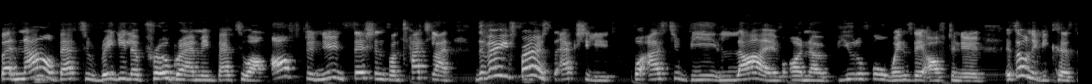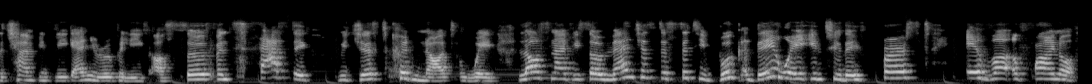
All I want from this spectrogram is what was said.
But now back to regular programming, back to our afternoon sessions on Touchline. The very first, actually, for us to be live on a beautiful Wednesday afternoon. It's only because the Champions League and Europa Leagues are so fantastic we just could not wait. Last night, we saw Manchester City book their way into their first ever a final.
